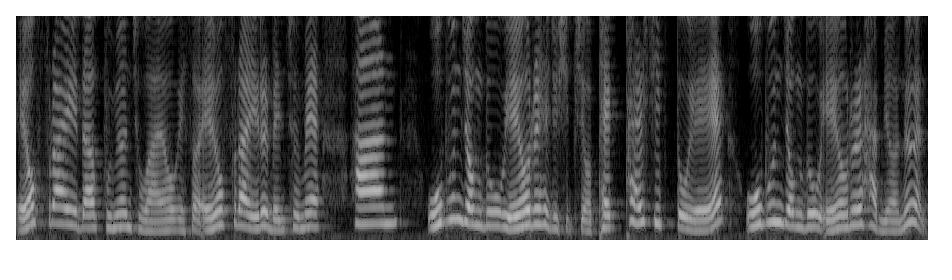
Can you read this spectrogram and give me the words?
에어프라이에다 구우면 좋아요. 그래서 에어프라이를 맨 처음에 한 5분 정도 예열을 해 주십시오. 180도에 5분 정도 예열을 하면은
